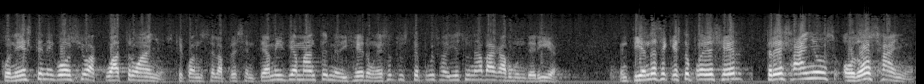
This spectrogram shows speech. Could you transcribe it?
con este negocio a cuatro años, que cuando se la presenté a mis diamantes me dijeron, eso que usted puso ahí es una vagabundería. Entiéndase que esto puede ser tres años o dos años,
